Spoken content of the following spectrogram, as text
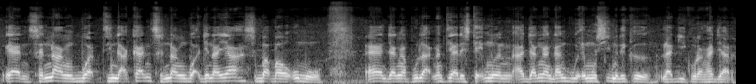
kan senang buat tindakan senang buat jenayah sebab bawa umur. Eh, jangan pula nanti ada statement uh, jangan ganggu emosi mereka. Lagi kurang hajar.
